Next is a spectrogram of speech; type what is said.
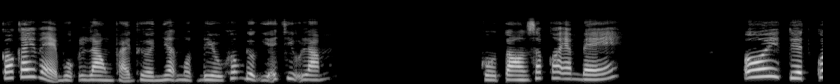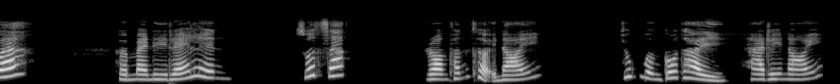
có cái vẻ buộc lòng phải thừa nhận một điều không được dễ chịu lắm. Cô Ton sắp có em bé. Ôi, tuyệt quá! Hermione ré lên. Xuất sắc! Ron phấn khởi nói. Chúc mừng cô thầy, Harry nói.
